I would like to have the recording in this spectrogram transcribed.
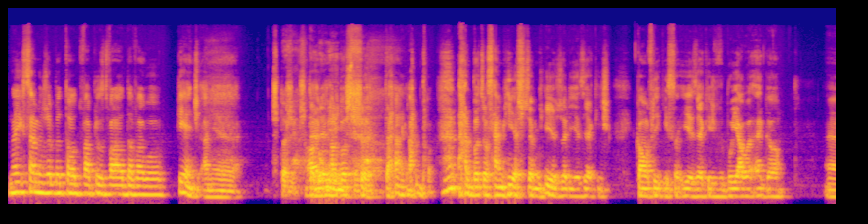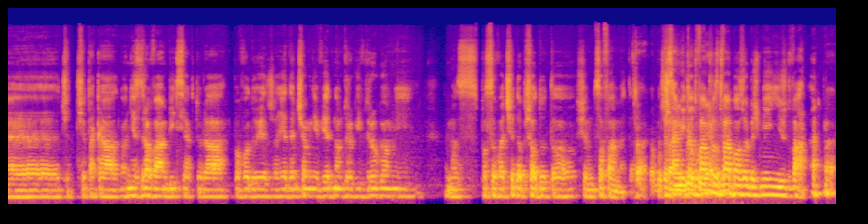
No i chcemy, żeby to 2 plus 2 dawało 5, a nie 4, 4 albo, albo 3. Tak, albo, albo czasami jeszcze mniej, jeżeli jest jakiś konflikt i jest jakieś wybujałe ego, czy, czy taka no, niezdrowa ambicja, która powoduje, że jeden ciągnie w jedną, drugi w drugą i zamiast posuwać się do przodu, to się cofamy. Tak? tak czasami to 2 plus 2 może być mniej niż 2. Tak.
